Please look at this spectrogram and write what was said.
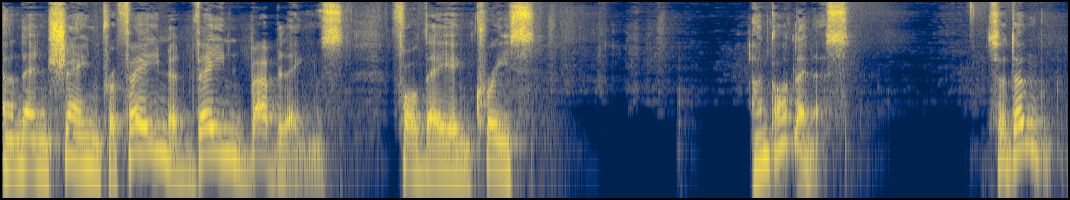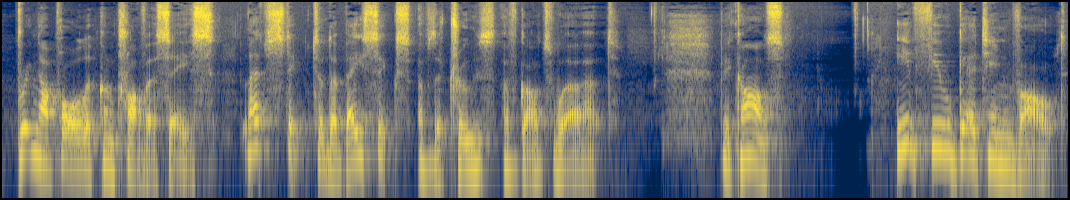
And then shame profane and vain babblings, for they increase ungodliness. So don't bring up all the controversies. Let's stick to the basics of the truth of God's Word. Because if you get involved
